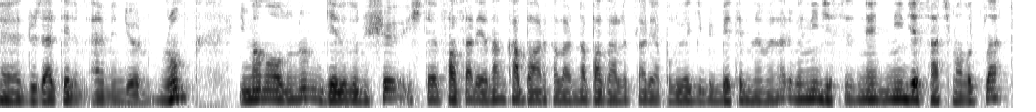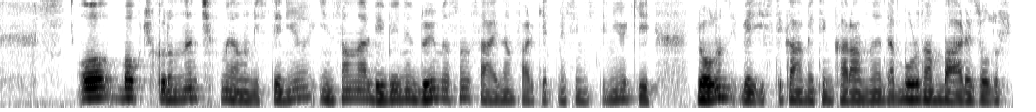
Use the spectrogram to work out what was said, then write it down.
e, düzeltelim Ermeni diyorum Rum İmamoğlu'nun geri dönüşü işte Fasarya'dan kapı arkalarında pazarlıklar yapılıyor gibi betimlemeler ve nicesi, ne, nice saçmalıkla o bok çukurundan çıkmayalım isteniyor. İnsanlar birbirini duymasın sahiden fark etmesini isteniyor ki yolun ve istikametin karanlığı da buradan bariz olur.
